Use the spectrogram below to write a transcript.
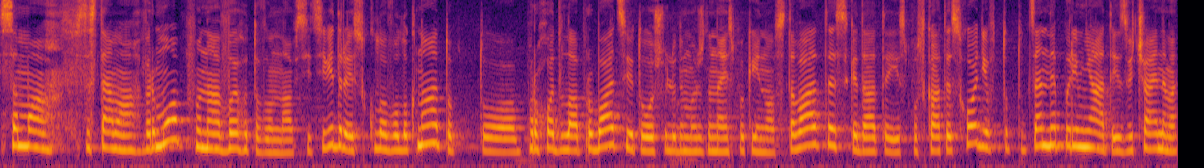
сама система Вермоп вона виготовлена всі ці відра із скловолокна, тобто проходила апробацію, того що люди можуть до неї спокійно вставати, скидати і спускати сходів. Тобто це не порівняти із звичайними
